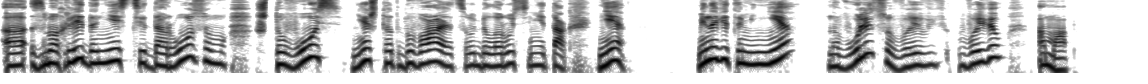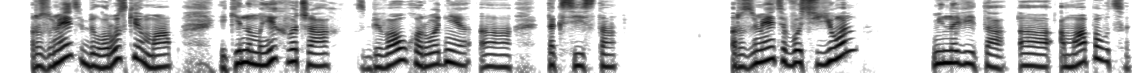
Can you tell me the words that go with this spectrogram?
а, змаглі данесці да розуму што вось нешта адбываецца ў беларусі не так. Не. Менавіта мяне у на вуліцу вывеў амап. Разумееце беларускі мап які на маіх вачах збіваў гародні таксіста. Разумееце вось ён менавіта амапаўцы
